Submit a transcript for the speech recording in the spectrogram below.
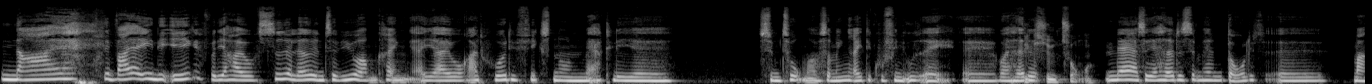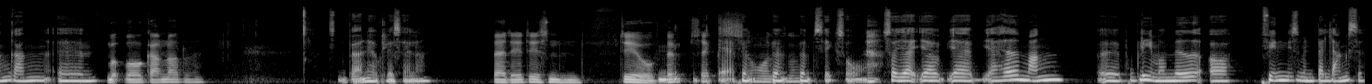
Nej, det var jeg egentlig ikke, fordi jeg har jo siden jeg lavede interview omkring, at jeg jo ret hurtigt fik sådan nogle mærkelige øh, symptomer, som ingen rigtig kunne finde ud af. Øh, hvor jeg havde det, symptomer? Ja, altså jeg havde det simpelthen dårligt øh, mange gange. Øh, hvor, hvor gammel var du det? Sådan børnehaveklassealderen. Hvad er det? Det er sådan det er jo 5-6 ja, år? 5-6 år. Ja. Så jeg, jeg, jeg, jeg havde mange øh, problemer med at finde ligesom en balance.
